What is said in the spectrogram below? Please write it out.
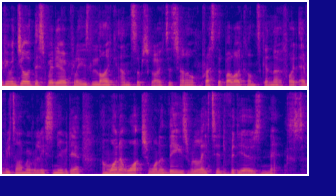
If you enjoyed this video, please like and subscribe to the channel. Press the bell icon to get notified every time I release a new video. And why not watch one of these related videos next?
